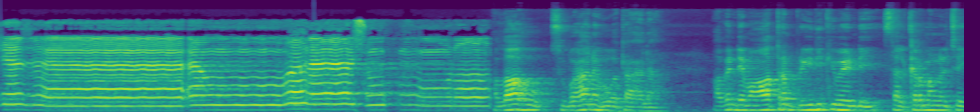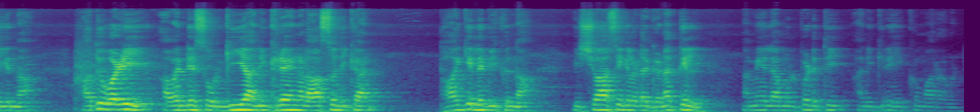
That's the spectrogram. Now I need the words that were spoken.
جزاء ولا شكورا അള്ളാഹു സുബാനഹുവത്താല അവൻ്റെ മാത്രം പ്രീതിക്ക് വേണ്ടി സൽക്കർമ്മങ്ങൾ ചെയ്യുന്ന അതുവഴി അവൻ്റെ സ്വർഗീയ അനുഗ്രഹങ്ങൾ ആസ്വദിക്കാൻ ഭാഗ്യം ലഭിക്കുന്ന വിശ്വാസികളുടെ ഗണത്തിൽ നമ്മയെല്ലാം ഉൾപ്പെടുത്തി അനുഗ്രഹിക്കുമാറാവട്ടെ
